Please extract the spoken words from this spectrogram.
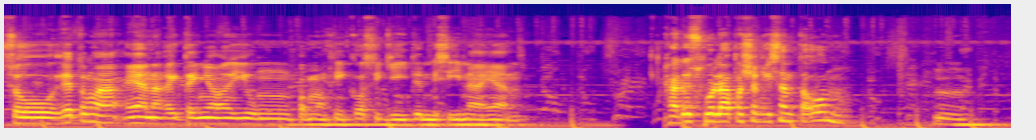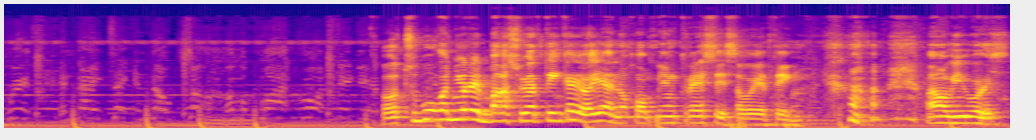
So, eto nga, ayan, nakita nyo yung pamangkin ko, si Jaden Messina, ayan. Halos wala pa siyang isang taon. Hmm. O, subukan nyo rin, baka swerting kayo. Ayan, o, Compyang 13 sa wedding. Mga viewers,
